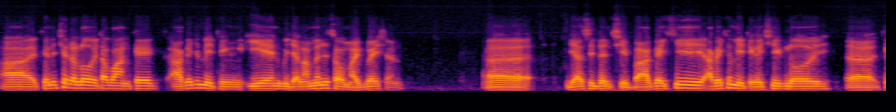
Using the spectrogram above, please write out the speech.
Uh ken chi lo ta ban ke a ke meeting yen ku jala minister of migration. Uh ya citizenship. A ke chi a ke meeting chi lo uh, ke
